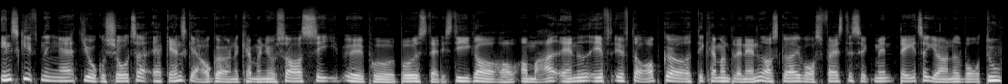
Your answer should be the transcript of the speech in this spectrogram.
Indskiftningen af Diogo Jota er ganske afgørende, kan man jo så også se øh, på både statistikker og, og meget andet efter, efter opgøret. Det kan man blandt andet også gøre i vores faste segment Datahjørnet, hvor du,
